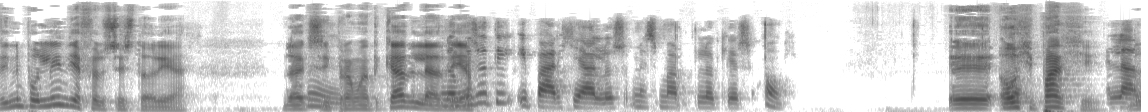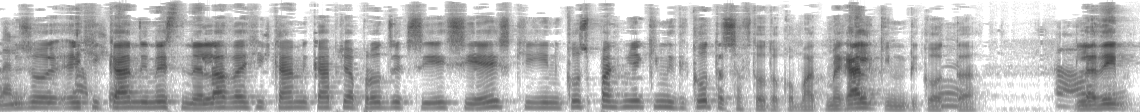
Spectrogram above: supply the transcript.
είναι πολύ ενδιαφέρουσα ιστορία. Εντάξει, πραγματικά δηλαδή. Νομίζω ότι υπάρχει άλλος με smart lockers. Oh. Ε, όχι, υπάρχει. Ελλάδα, Νομίζω λέει. Α, έχει ποιο; κάνει, ναι, στην Ελλάδα έχει κάνει κάποια projects η ACS και γενικώς υπάρχει μια κινητικότητα σε αυτό το κομμάτι. Μεγάλη κινητικότητα. Α, δηλαδή,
